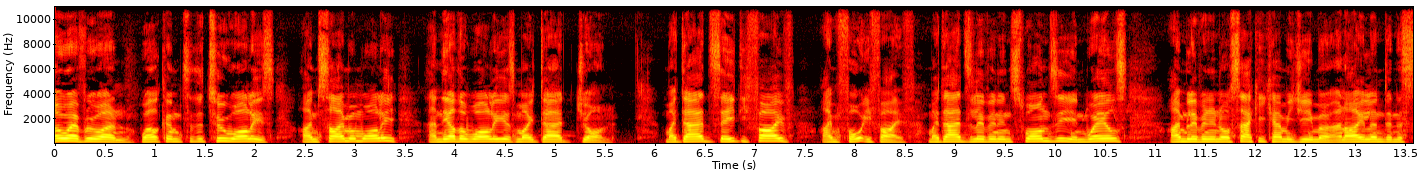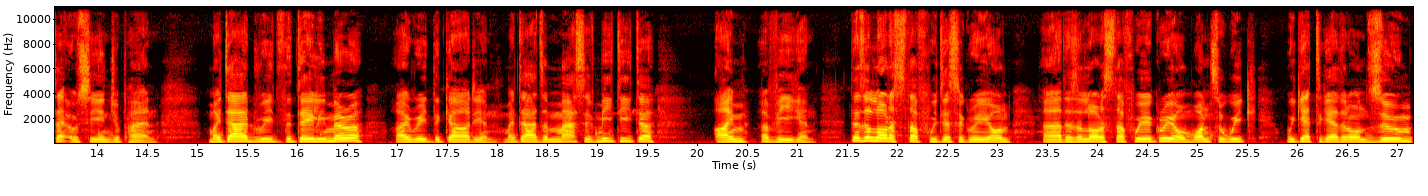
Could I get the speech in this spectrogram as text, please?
Hello, everyone. Welcome to the Two Whalleys. I'm Simon Whalley, and the other Whalley is my dad, John. My dad's 85, I'm 45. My dad's living in Swansea in Wales. I'm living in Osaki Kamijima, an island in the Seto Sea in Japan. My dad reads the Daily Mirror, I read the Guardian. My dad's a massive meat eater, I'm a vegan. There's a lot of stuff we disagree on. Uh, there's a lot of stuff we agree on. Once a week, we get together on Zoom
